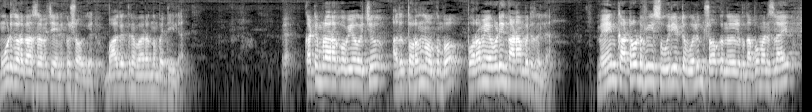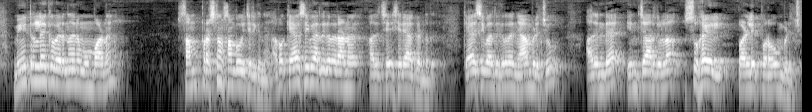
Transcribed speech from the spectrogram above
മൂടി തുറക്കാൻ ശ്രമിച്ച എനിക്കും ഷോക്ക് ഏറ്റു ഭാഗ്യത്തിന് വേറെ ഒന്നും പറ്റിയില്ല. കട്ടിമ്പിളറൊക്കെ ഉപയോഗിച്ചു. അത് തുറന്നു നോക്കുമ്പോൾ പുറമെ എവിടെയും കാണാൻ പറ്റുന്നില്ല. മെയിൻ കട്ടൗട്ട് ഫീസ് ഊരിയിട്ട് പോലും ഷോക്ക് നിലനിൽക്കുന്നു. അപ്പോൾ മനസ്സിലായി മീറ്ററിലേക്ക് വരുന്നതിന് മുമ്പാണ് സം പ്രശ്നം സംഭവിച്ചിരിക്കുന്നത്. അപ്പോൾ കെ എസ് ബി അധികൃതരാണ് അത് ശരിയാക്കേണ്ടത്. കെ എസ് സി ബി അധികൃതരെ ഞാൻ വിളിച്ചു. അതിന്റെ ഇൻചാർജുള്ള സുഹൈൽ പള്ളിപ്പുറവും വിളിച്ചു.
